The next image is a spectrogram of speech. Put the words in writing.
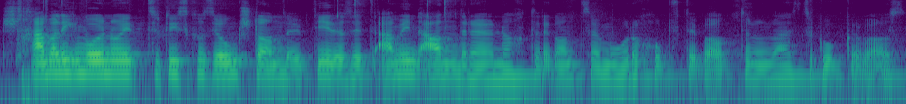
Das ist auch mal irgendwo noch zur Diskussion gestanden, ob die das jetzt auch mit anderen nach der ganzen Mohrenkopf-Debatte und weiss der Gucker was.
